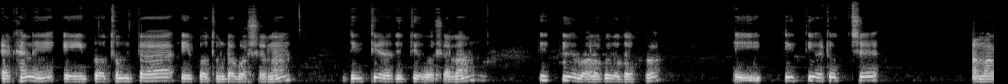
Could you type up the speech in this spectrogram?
এখানে এই প্রথমটা এই প্রথমটা বসালাম, দ্বিতীয় দ্বিতীয় বসালাম। তৃতীয় ভালো করে দেখো, এই তৃতীয়টা হচ্ছে আমার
